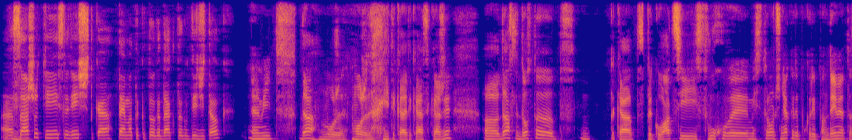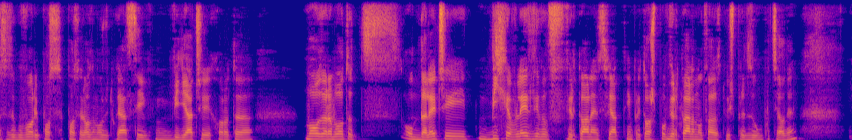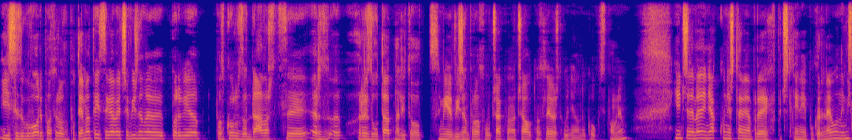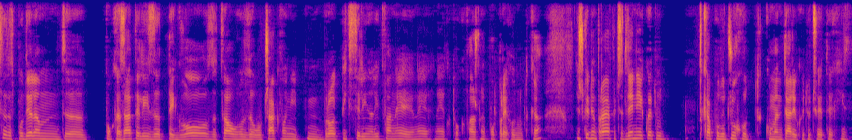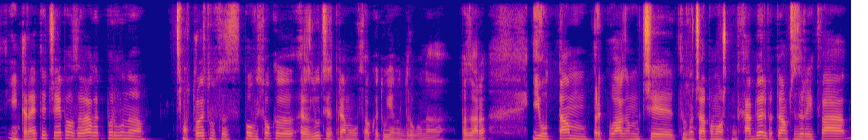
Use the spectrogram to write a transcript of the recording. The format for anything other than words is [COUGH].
А, Сашо, ти следиш така темата като редактор в Digitalk? Ами, да, може, може да [LAUGHS] и така и така да се каже. А, да, след доста така, спекулации, слухове, ми се струва, че някъде покрай пандемията се заговори по-сериозно, може би тогава се видя, че хората могат да работят отдалече и биха влезли в виртуален свят, им при точно по-виртуален от това да стоиш пред Zoom по цял ден. И се заговори по-сериозно по темата и сега вече виждаме първия по-скоро задаващ се резултат, нали? То самия Pro се очаква началото на следващата година, доколкото си спомням. Иначе на мен няколко неща ми направих впечатление покрай него. Не мисля да споделям да показатели за тегло, за това, за очаквани брой пиксели, нали, това не е, не, е, не е толкова важно, е по-преходно така. Нещо, което ми прави впечатление, което така подочух от коментари, които четах в интернет, е, че Apple залагат първо на устройство с по-висока резолюция спрямо това, което имаме друго на пазара. И оттам предполагам, че означава помощен хардвер и предполагам, че заради това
